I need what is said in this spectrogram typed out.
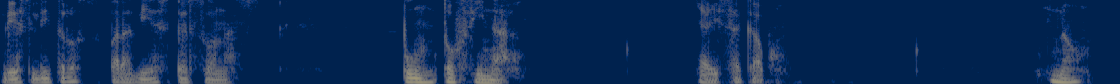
10 litros para 10 personas. Punto final. Y ahí se acabó. No.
